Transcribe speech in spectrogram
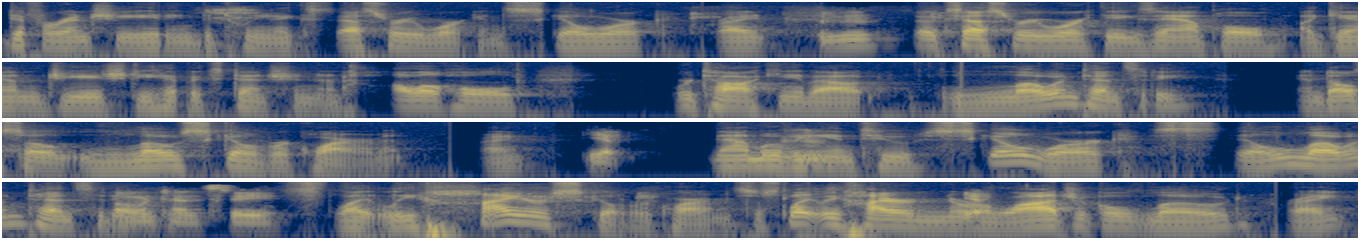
differentiating between accessory work and skill work, right? Mhm. So accessory work, the example again, GHD hip extension and hollow hold. We're talking about low intensity and also low skill requirement. Now moving Mhm. into skill work, still low intensity, Low intensity. slightly higher skill requirements, so slightly higher neurological load, right?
